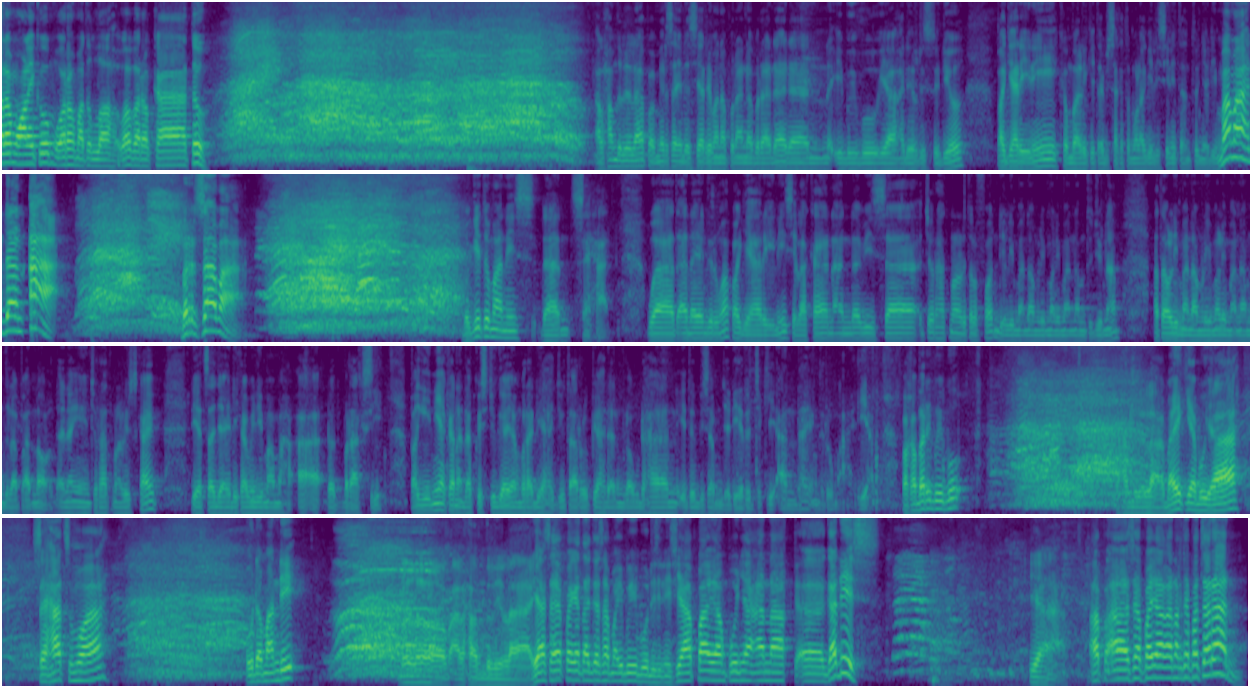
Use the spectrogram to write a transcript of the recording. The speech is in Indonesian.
Assalamualaikum warahmatullahi wabarakatuh. Alhamdulillah pemirsa Indosiar di mana pun Anda berada dan ibu-ibu yang hadir di studio. Pagi hari ini kembali kita bisa ketemu lagi di sini tentunya di Mamah dan AA. Bersama. Begitu manis dan sehat. Buat Anda yang di rumah pagi hari ini silakan Anda bisa curhat melalui telepon di 5655676 atau 5655680. Dan yang ingin curhat melalui Skype, lihat saja ID kami di mamahaa.beraksi. Pagi ini akan ada kuis juga yang berhadiah juta rupiah dan mudah-mudahan itu bisa menjadi rezeki Anda yang di rumah. Iya. Apa kabar Ibu-ibu? Alhamdulillah. Alhamdulillah. Baik ya Bu ya. Sehat semua? Udah mandi? Belum, alhamdulillah. Ya, saya pengen tanya sama ibu-ibu di sini, siapa yang punya anak eh, gadis? Saya. Ya. Apa ah, siapa yang anaknya pacaran?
